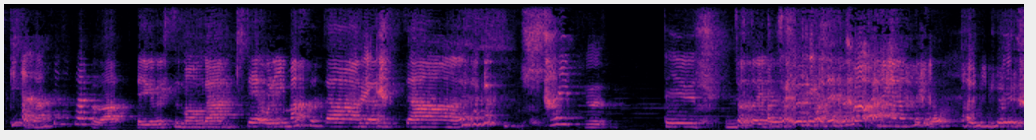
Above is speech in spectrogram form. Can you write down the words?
好きな男性のタイプはっていう質問が来ておりますが、はいちゃん。タイプっていう、ちょっちょっと今、そう金が鳴ってるよ。タイミングで。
